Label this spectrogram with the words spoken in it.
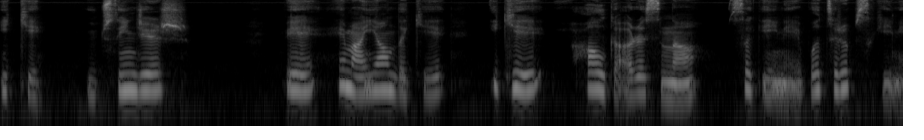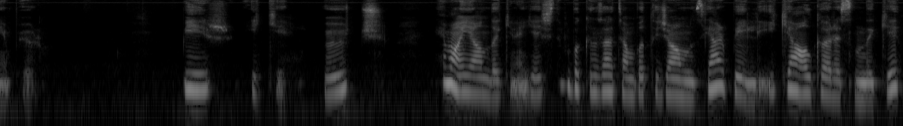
2 3 zincir ve hemen yandaki iki halka arasına sık iğneye batırıp sık iğne yapıyorum. 1 2 3 hemen yandakine geçtim. Bakın zaten batacağımız yer belli. İki halka arasındaki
